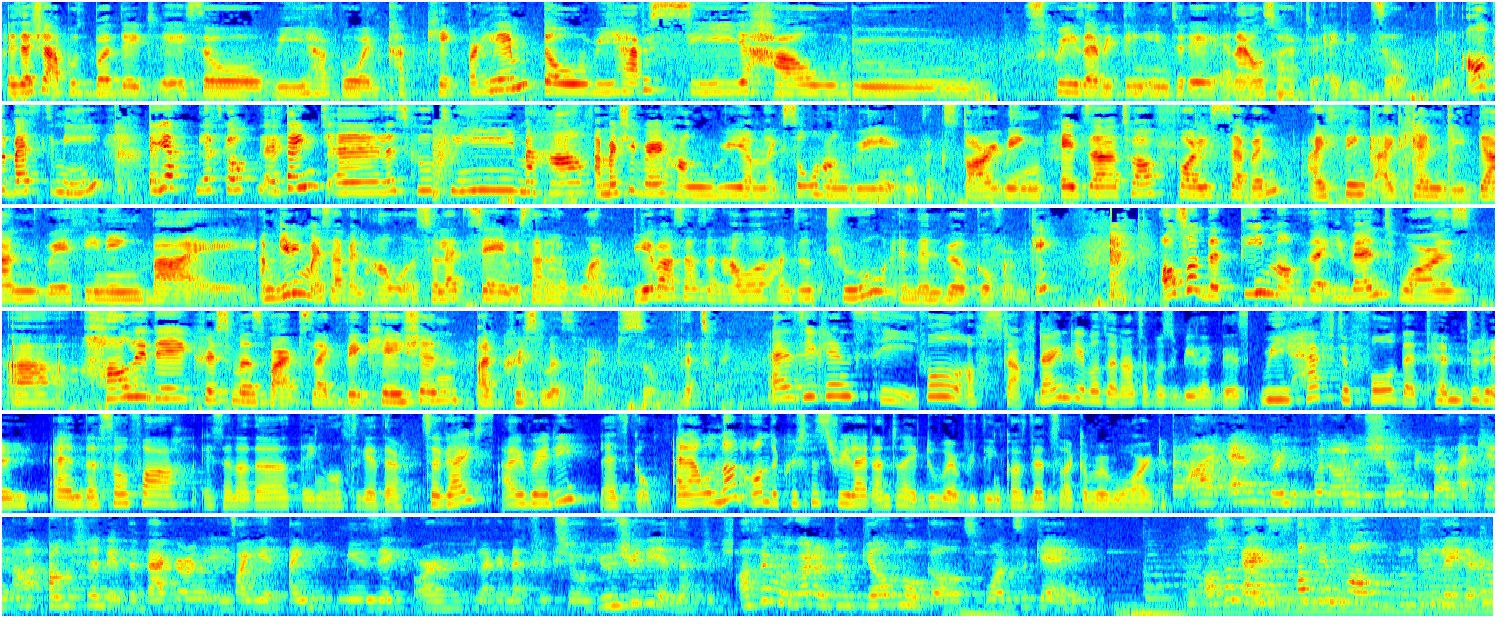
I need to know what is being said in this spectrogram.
It's actually Apu's birthday today, so we have to go and cut cake for him. So we have to see how to squeeze everything in today and I also have to edit so yeah. All the best to me. But yeah let's go. Let's change and let's go clean my house. I'm actually very hungry. I'm like so hungry. I'm like starving. It's uh 12:47. I think I can be done with cleaning by I'm giving myself an hour. So let's say we start at 1 we give ourselves an hour until 2 and then we'll go from okay also the theme of the event was uh, holiday christmas vibes like vacation but christmas vibes. So that's why as you can see, full of stuff. Dining tables are not supposed to be like this. We have to fold that tent today. And the sofa is another thing altogether. So guys, are you ready? Let's go. And I will not on the Christmas tree light until I do everything because that's like a reward. But I am going to put on a show because I cannot function if the background is quiet. I need music or like a Netflix show. Usually a Netflix show. I think we're going to do Gilmore Girls once again. Also guys, perfume haul we'll do later.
